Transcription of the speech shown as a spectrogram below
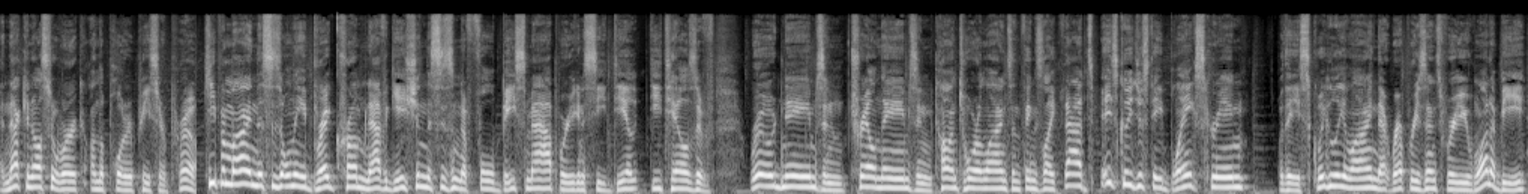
and that can also work on the Polar Pacer Pro. Keep in mind, this is only a breadcrumb navigation. This isn't a full base map where you're to see de details of road names and trail names and contour lines and things like that. It's basically just a blank screen with a squiggly line that represents where you want to be,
